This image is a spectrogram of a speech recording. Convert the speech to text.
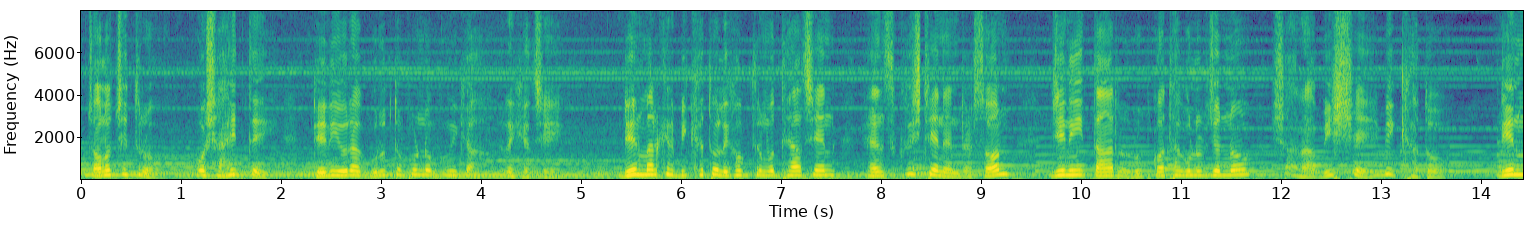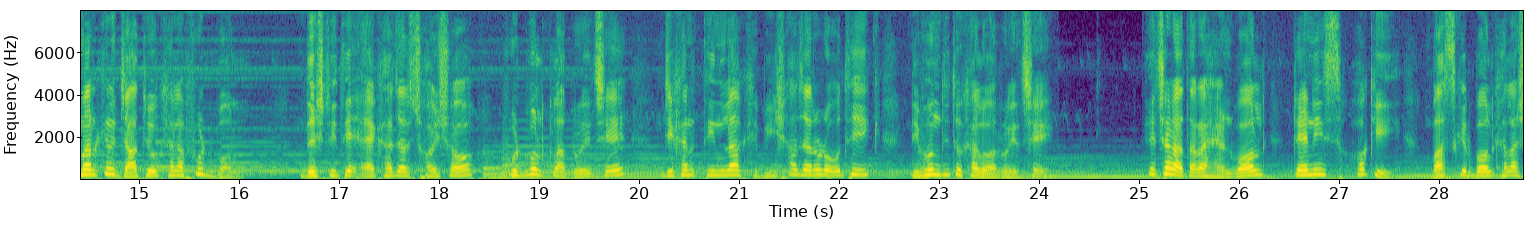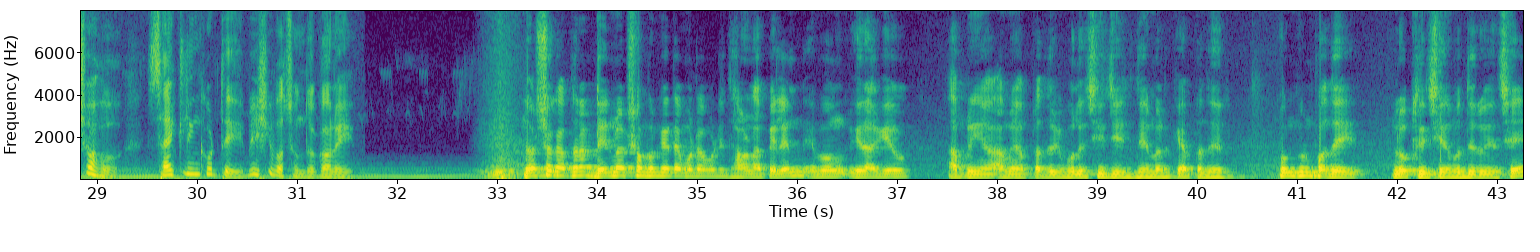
চলচ্চিত্র ও সাহিত্যে ডেনীয়রা গুরুত্বপূর্ণ ভূমিকা রেখেছে। ডেনমার্কের বিখ্যাত লেখকদের মধ্যে আছেন হ্যান্স ক্রিস্টিয়ান অ্যান্ডারসন, যিনি তার রূপকথাগুলোর জন্য সারা বিশ্বে বিখ্যাত। ডেনমার্কের জাতীয় খেলা ফুটবল। দেশটিতে এক হাজার ছয়শো ফুটবল ক্লাব রয়েছে যেখানে তিন লাখ বিশ হাজারেরও অধিক নিবন্ধিত খেলোয়াড় রয়েছে। এছাড়া তারা হ্যান্ডবল, টেনিস, হকি, বাস্কেটবল খেলা সহ সাইক্লিং করতে বেশি পছন্দ করে। দর্শক, আপনারা ডেনমার্ক সম্পর্কে একটা মোটামুটি ধারণা পেলেন এবং এর আগেও আপনি, আমি আপনাদেরকে বলেছি যে ডেনমার্কে আপনাদের কোন কোন পদে লোক নিচ্ছে এর মধ্যে রয়েছে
